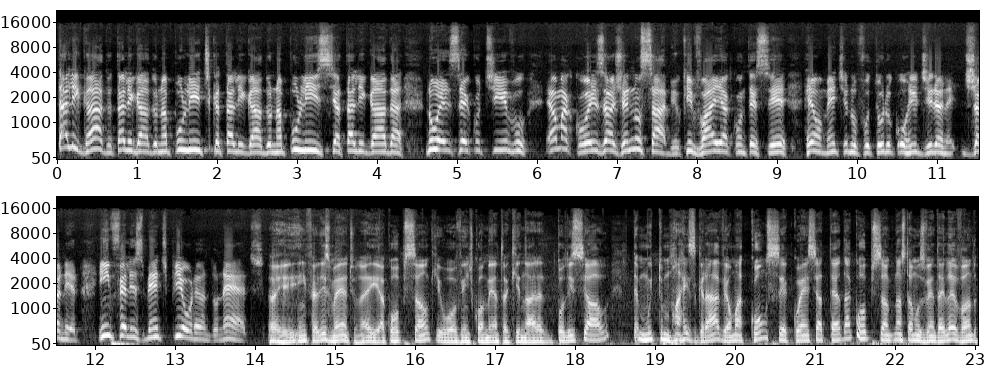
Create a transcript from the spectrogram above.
tá ligado, tá ligado na política, tá ligado na polícia, tá ligada no executivo. É uma coisa, a gente não sabe o que vai acontecer realmente no futuro com o Rio de Janeiro. Infelizmente, piorando, né, Edson? É, infelizmente, né? E a corrupção que o ouvinte comenta aqui na área policial é muito mais grave, é uma consequência até da corrupção que nós estamos vendo aí levando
